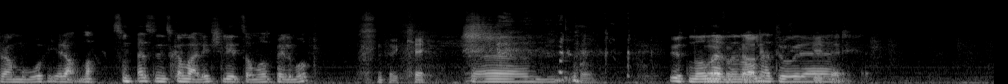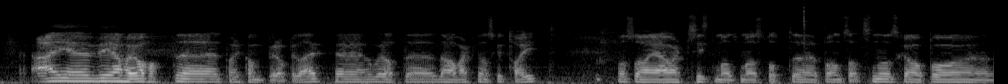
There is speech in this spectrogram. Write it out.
fra Mo i Rana, som jeg syns kan være litt slitsomme å spille mot. OK. Ehm, uten å nevne navn. Jeg tror uh. Nei, eh, vi har jo hatt et par kamper oppi der hvor at det har vært ganske tight. Og så har jeg vært sistemann som har stått på ansatsen og skal eh,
